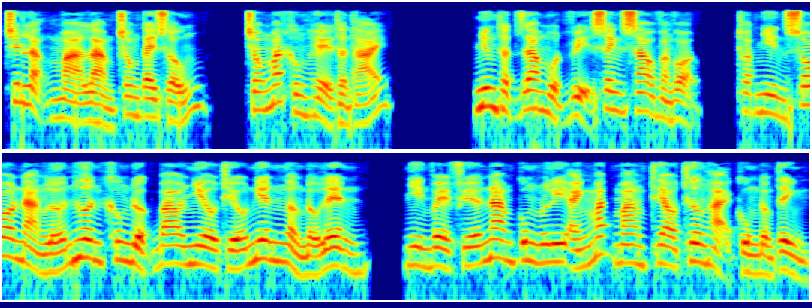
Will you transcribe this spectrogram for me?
chết lặng mà làm trong tay sống, trong mắt không hề thần thái. Nhưng thật ra một vị xanh sao vàng gọn, thoạt nhìn so nàng lớn hơn không được bao nhiêu thiếu niên ngẩng đầu lên, nhìn về phía Nam Cung Ly ánh mắt mang theo thương hại cùng đồng tình,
